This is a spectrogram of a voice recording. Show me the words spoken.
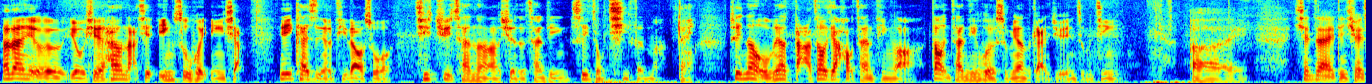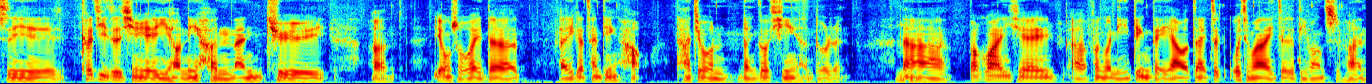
那当然有有些还有哪些因素会影响？因为一开始你有提到说，其实聚餐啊，选择餐厅是一种气氛嘛。对。所以那我们要打造一家好餐厅啊，到你餐厅会有什么样的感觉？你怎么经营？呃，现在的确是科技日新月异哈，你很难去呃用所谓的呃一个餐厅好，它就能够吸引很多人。那包括一些呃氛围，你一定得要在这为什么要来这个地方吃饭？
